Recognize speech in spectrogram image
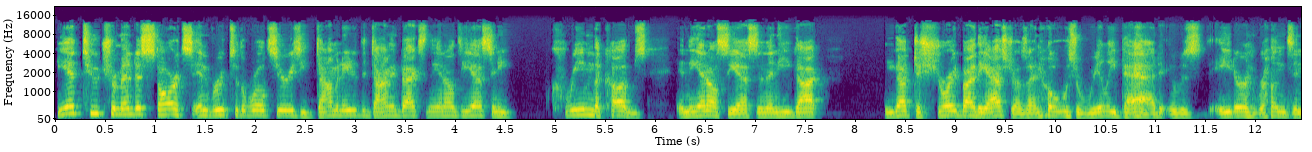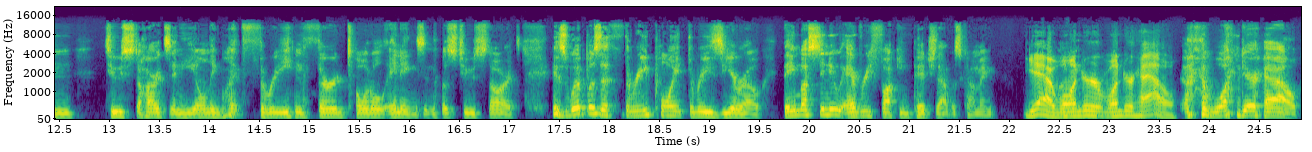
he had two tremendous starts en route to the World Series. He dominated the Diamondbacks in the NLDS and he creamed the Cubs in the NLCS, and then he got he got destroyed by the Astros. I know it was really bad. It was eight earned runs in two starts, and he only went three and third total innings in those two starts. His whip was a 3.30. They must have knew every fucking pitch that was coming. Yeah, wonder wonder how. wonder how.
